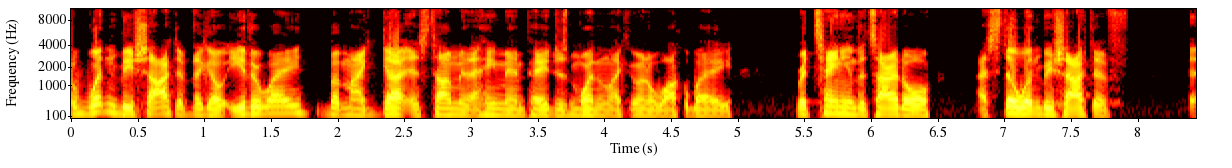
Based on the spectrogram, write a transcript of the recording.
I wouldn't be shocked if they go either way, but my gut is telling me that Hangman Page is more than likely going to walk away retaining the title. I still wouldn't be shocked if uh,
